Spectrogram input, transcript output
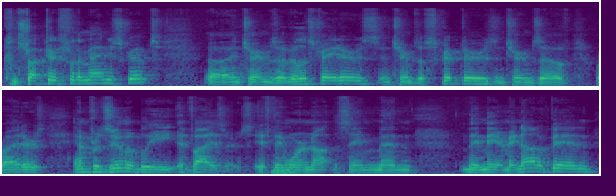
constructors for the manuscript. Uh, in terms of illustrators, in terms of scripters, in terms of writers, and presumably advisors. If they were not the same men, they may or may not have been.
